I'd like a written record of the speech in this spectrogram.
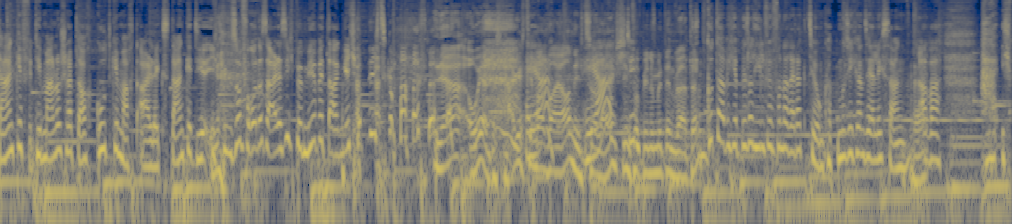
Danke, für, die Manu schreibt auch, gut gemacht, Alex. Danke dir. Ich bin so froh, dass alle sich bei mir bedanken. Ich habe nichts gemacht. Ja, oh ja, das Tagesthema Ja. war ja auch nicht so Ja, leicht in stimmt. Verbindung mit den Wörtern. Gut, da habe ich ein bisschen Hilfe von der Redaktion gehabt, muss ich ganz ehrlich sagen. Ja. Aber ha, ich,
